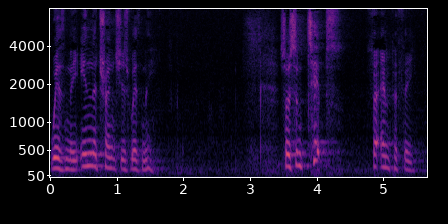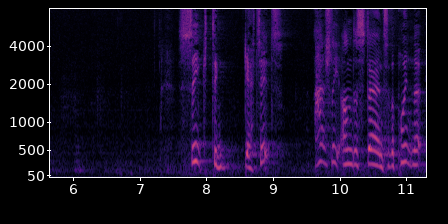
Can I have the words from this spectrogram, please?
with me, in the trenches with me. So, some tips for empathy seek to get it, actually understand to the point that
